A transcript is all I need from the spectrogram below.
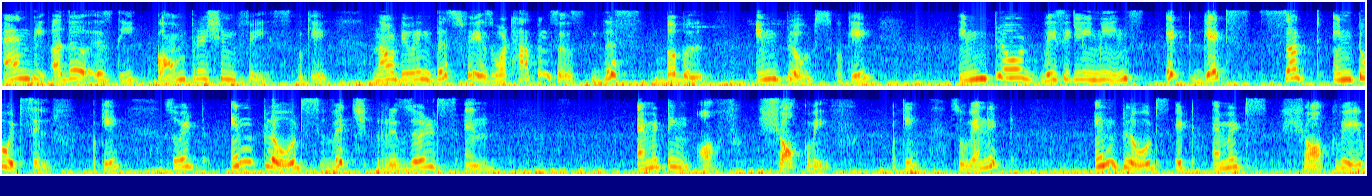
and the other is the compression phase okay now during this phase what happens is this bubble implodes okay implode basically means it gets sucked into itself okay? So it implodes which results in emitting of shock wave okay? So when it implodes it emits shock wave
